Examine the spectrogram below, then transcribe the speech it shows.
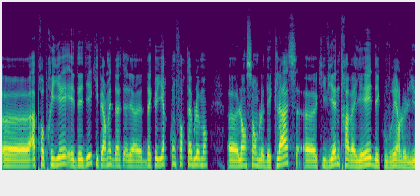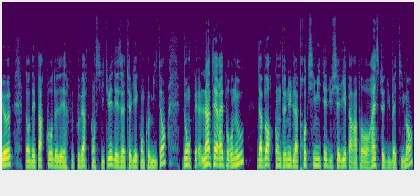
euh, appropriés et dédiés qui permettent d'accueillir confortablement euh, l'ensemble des classes qui viennent travailler, découvrir le lieu dans des parcours de découverte constitués, des ateliers concomitants. Donc l'intérêt pour nous, d'abord compte tenu de la proximité du cellier par rapport au reste du bâtiment,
